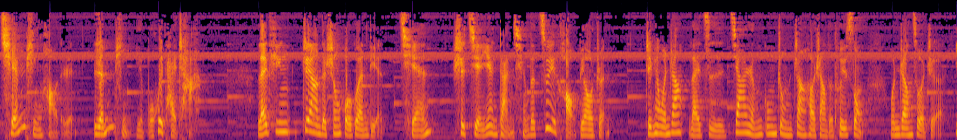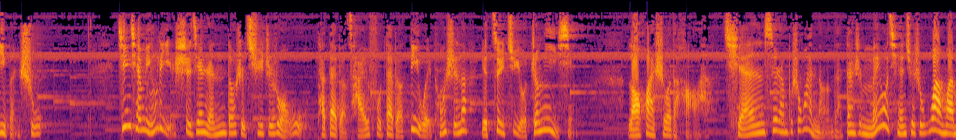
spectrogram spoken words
钱品好的人，人品也不会太差。来听这样的生活观点：钱是检验感情的最好标准。这篇文章来自家人公众账号上的推送，文章作者一本书。金钱名利，世间人都是趋之若鹜。它代表财富，代表地位，同时呢，也最具有争议性。老话说得好啊，钱虽然不是万能的，但是没有钱却是万万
